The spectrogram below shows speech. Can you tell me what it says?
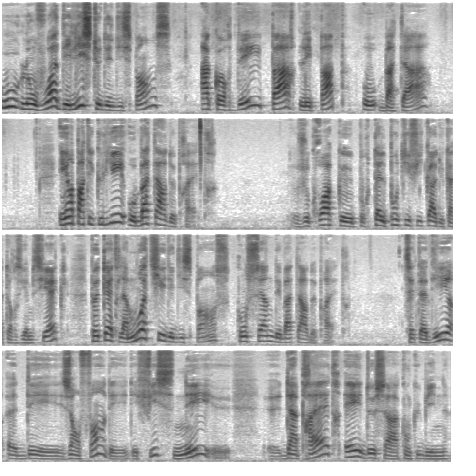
où l'on voit des listes de dispenses accordées par les papes aux bâtards, et en particulier aux bâtards de prêtres. Je crois que pour tel pontificat du XIVe siècle, peut-être la moitié des dispenses concernent des bâtards de prêtres, c'est-à-dire euh, des enfants, des, fils nés euh, euh, d'un prêtre et de sa concubine,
